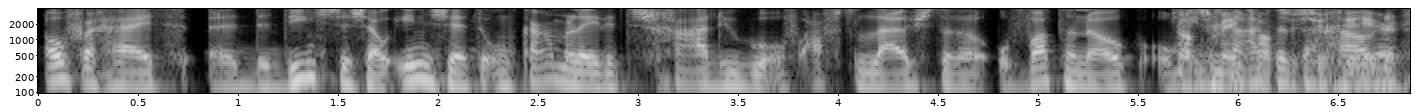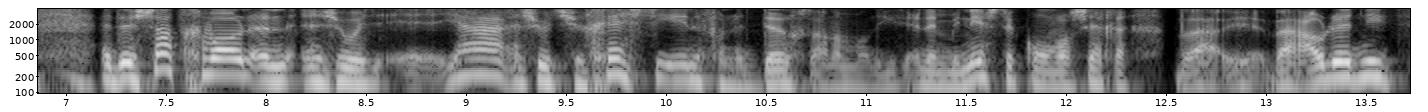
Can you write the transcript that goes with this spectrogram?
overheid uh, de diensten zou inzetten om Kamerleden te schaduwen of af te luisteren of wat dan ook. Om dat in gaten te houden. En er zat gewoon een, een, soort, eh, ja, een soort suggestie in van het deugt allemaal niet. En de minister kon wel zeggen, we, we houden het niet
